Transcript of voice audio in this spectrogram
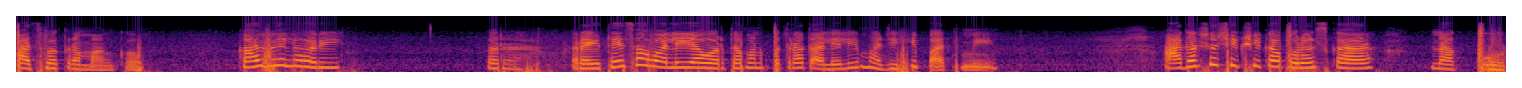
पाचवा क्रमांक. काव्य लहरी रयतेचा वाली या वर्तमानपत्रात आलेली माझी ही बातमी. आदर्श शिक्षिका पुरस्कार नागपूर.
